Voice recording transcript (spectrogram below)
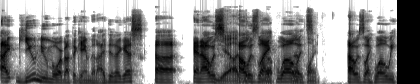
I you knew more about the game than I did, I guess. Uh, and I was yeah, I was like, well, it's point. I was like, well, we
